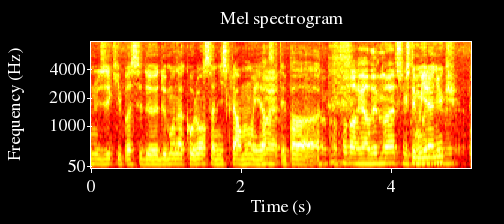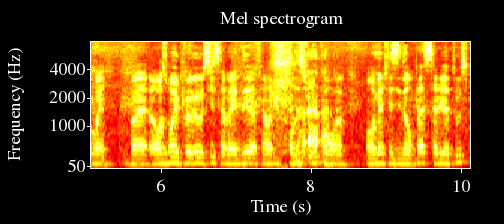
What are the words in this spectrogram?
nous disait qu'il passait de, Monaco Lens à Nice Clermont hier. C'était pas. Euh, quand on a regardé le match. C'était mouillé la nuque. Oui. heureusement, il pleuvait aussi, ça m'a aidé à faire une transition pour, euh, remettre les idées en place. Salut à tous.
